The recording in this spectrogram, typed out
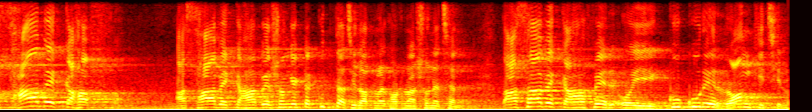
আসহাবে কাহাফ? আসাহাবে কাহাফের সঙ্গে একটা কুত্তা ছিল, আপনারা ঘটনা শুনেছেন। তো আসাহাবে কাহাফের ওই কুকুরের রং কি ছিল?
